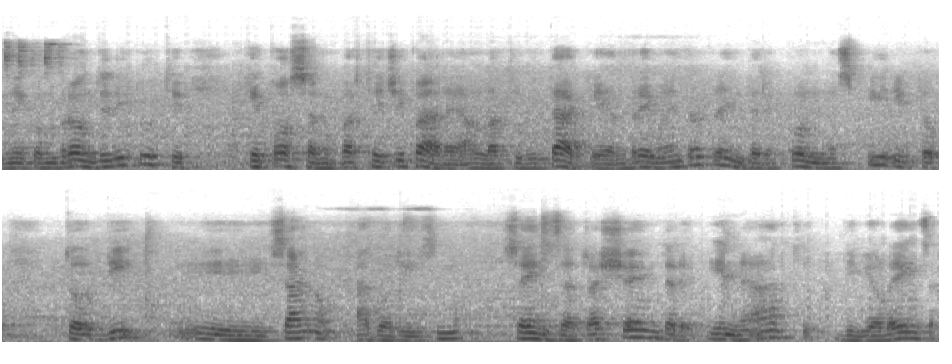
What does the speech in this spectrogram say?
nei confronti di tutti che possano partecipare all'attività che andremo a intraprendere con spirito di sano agorismo senza trascendere in atti di violenza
